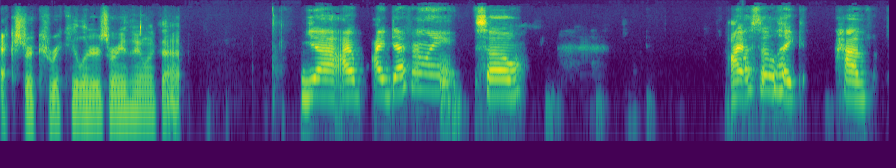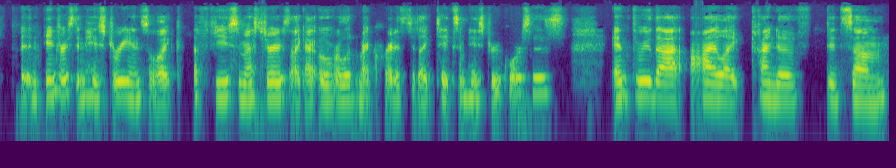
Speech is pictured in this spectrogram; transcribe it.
extracurriculars or anything like that? Yeah i i definitely so i also like have an interest in history and so like a few semesters like i overloaded my credits to like take some history courses. And through that i like kind of did some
